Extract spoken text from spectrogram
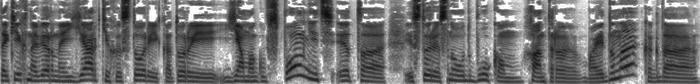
таких, наверное, ярких историй, которые я могу вспомнить, это история с ноутбуком Хантера Байдена, когда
